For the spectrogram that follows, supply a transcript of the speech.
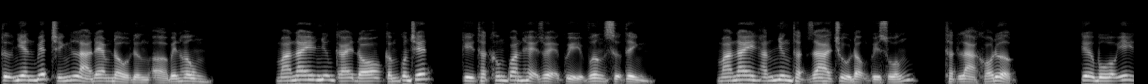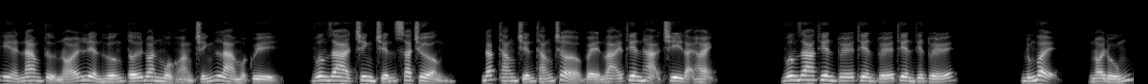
tự nhiên biết chính là đem đầu đừng ở bên hông. Mà nay những cái đó cấm quân chết, kỳ thật không quan hệ duệ quỷ vương sự tình. Mà nay hắn nhưng thật ra chủ động quỳ xuống, thật là khó được. kia bố ý kìa nam tử nói liền hướng tới đoan mục hoàng chính là một quỳ, vương gia chinh chiến xa trường, đắc thắng chiến thắng trở về mãi thiên hạ chi đại hạnh. Vương gia thiên tuế thiên tuế thiên thiên tuế. Đúng vậy, nói đúng.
